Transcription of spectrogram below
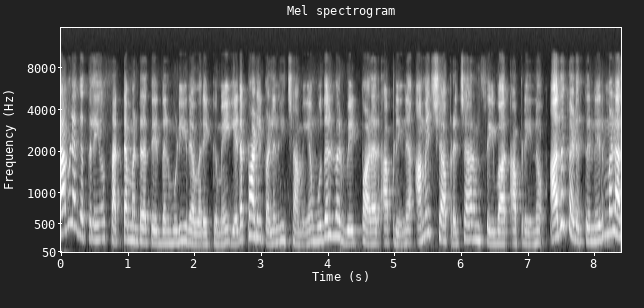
தமிழகத்திலையும் சட்டமன்ற தேர்தல் முடிகிற வரைக்குமே எடப்பாடி பழனிசாமிய முதல்வர் வேட்பாளர் அப்படின்னு அமித்ஷா பிரச்சாரம் செய்வார் அப்படின்னு. அதுக்கடுத்து நிர்மலா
